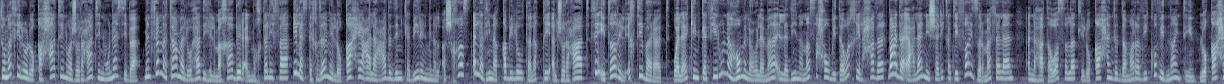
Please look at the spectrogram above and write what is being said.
تمثل لقاحات وجرعات مناسبة، من ثم تعمل هذه المخابر المختلفة إلى استخدام اللقاح على عدد كبير من الأشخاص الذين قبلوا تلقي الجرعات في إطار الاختبارات. ولكن كثيرون هم العلماء الذين نصحوا بتوخي الحذر بعد إعلان شركة فايزر مثلا أنها توصلت للقاح ضد مرض كوفيد-19 لقاح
